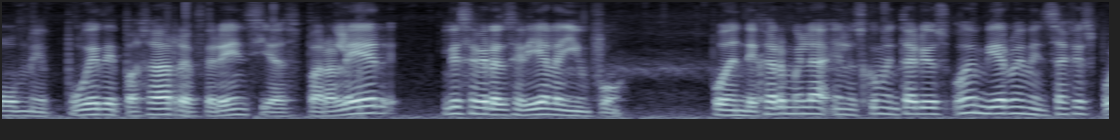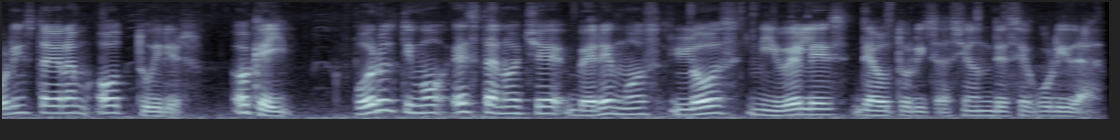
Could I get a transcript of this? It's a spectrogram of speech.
o me puede pasar referencias para leer, les agradecería la info. Pueden dejármela en los comentarios o enviarme mensajes por Instagram o Twitter. Ok, por último, esta noche veremos los niveles de autorización de seguridad.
